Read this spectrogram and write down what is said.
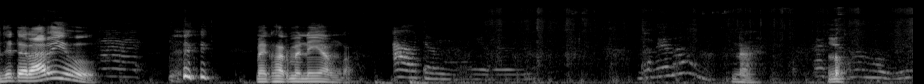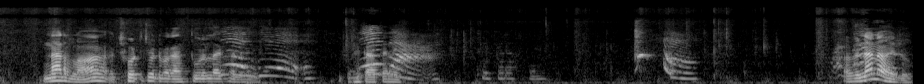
मुझे डरा रही हो? मैं घर में नहीं आऊँगा। ना लो। ना लो छोटे छोटे बगान तुर ला खा भेटाते नहीं। अभी ना ना हेलो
